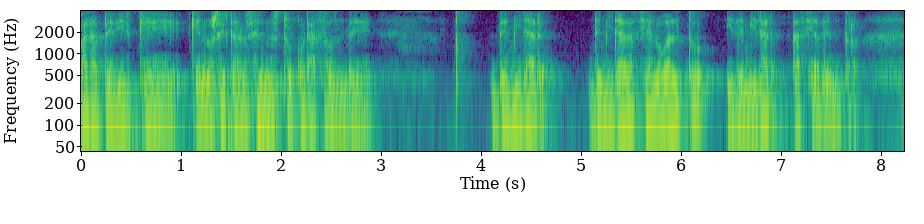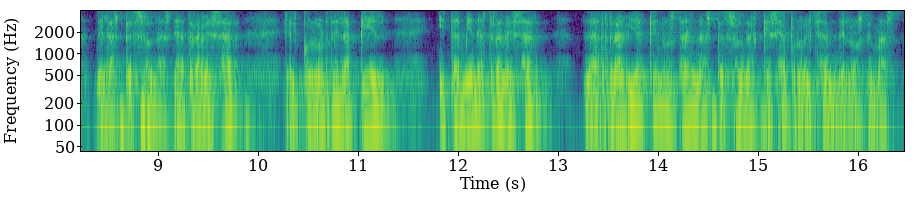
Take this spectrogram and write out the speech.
para pedir que, que no se canse nuestro corazón de, de mirar, de mirar hacia lo alto y de mirar hacia adentro de las personas, de atravesar el color de la piel y también atravesar la rabia que nos dan las personas que se aprovechan de los demás.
